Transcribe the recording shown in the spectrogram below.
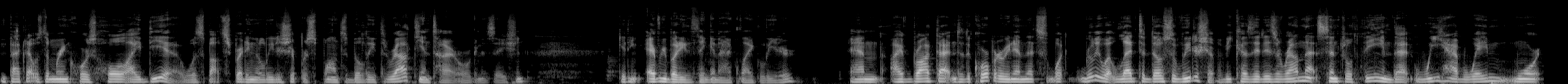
In fact, that was the Marine Corps' whole idea was about spreading the leadership responsibility throughout the entire organization, getting everybody to think and act like leader. And I've brought that into the corporate arena, and that's what really what led to Dose of Leadership, because it is around that central theme that we have way more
